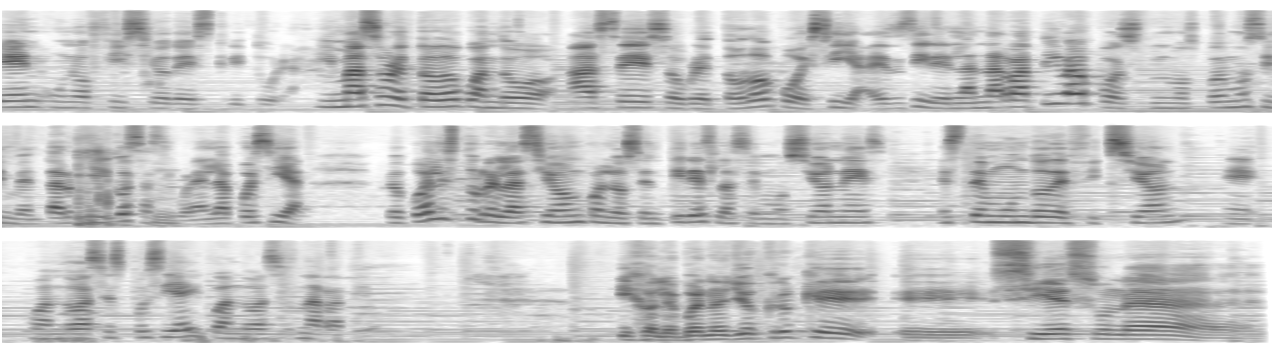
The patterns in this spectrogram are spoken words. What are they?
en un oficio de escritura? Y más sobre todo cuando hace sobre todo poesía. Es decir, en la narrativa pues nos podemos inventar mil cosas, igual en la poesía. Pero ¿cuál es tu relación con los sentires, las emociones, este mundo de ficción eh, cuando haces poesía y cuando haces narrativa? Híjole, bueno, yo creo que eh, sí es una,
